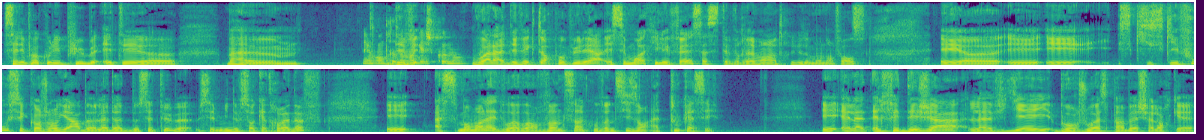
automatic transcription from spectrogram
C'est l'époque où les pubs étaient, euh, bah, euh, rentrée Des dans le langage commun voilà, des vecteurs populaires. Et c'est moi qui l'ai fait. Ça, c'était vraiment un truc de mon enfance. Et, euh, et, et ce, qui, ce qui est fou, c'est quand je regarde la date de cette pub, c'est 1989. Et à ce moment-là, elle doit avoir 25 ou 26 ans à tout casser. Et elle, a, elle fait déjà la vieille bourgeoise pain bêche, alors que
